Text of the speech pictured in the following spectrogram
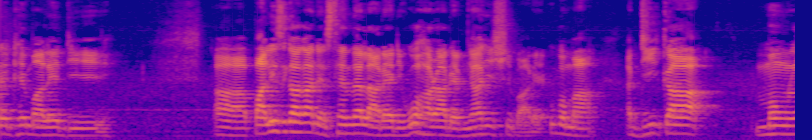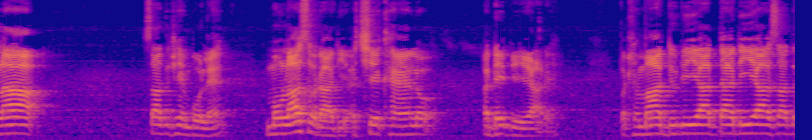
တွေထဲမှာလည်းဒီအာပါဠိစကားကနေဆင်းသက်လာတဲ့ဒီဝဟာရတွေအများကြီးရှိပါတယ်ဥပမာအဓိကမုံလာစသဖြင့်ပို့လဲမုံလာဆိုတာဒီအခြေခံလို့အတိတ်ပြရတယ်ပထမဒုတိယတတိယစသ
